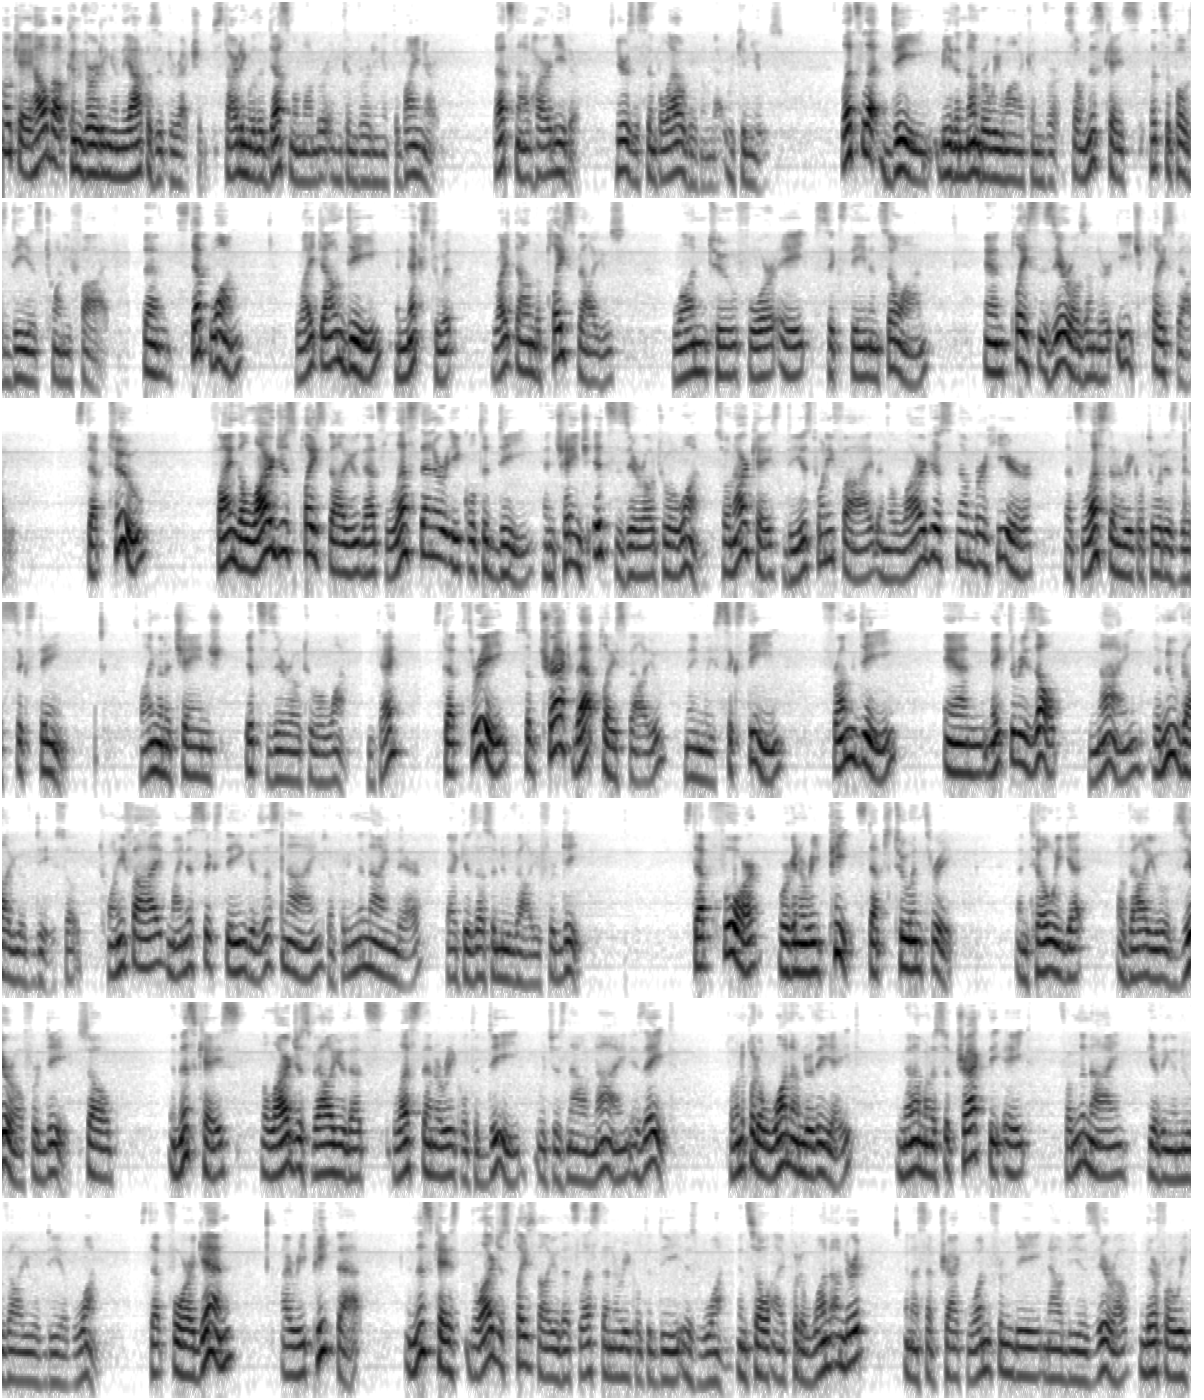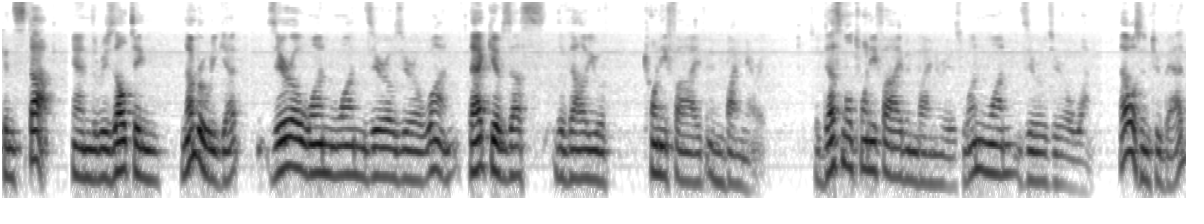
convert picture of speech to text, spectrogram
Okay, how about converting in the opposite direction, starting with a decimal number and converting it to binary? That's not hard either. Here's a simple algorithm that we can use. Let's let d be the number we want to convert. So in this case, let's suppose d is 25. Then step one, write down d, and next to it, write down the place values 1, 2, 4, 8, 16, and so on, and place zeros under each place value. Step 2, find the largest place value that's less than or equal to d and change its 0 to a 1. So in our case, d is 25, and the largest number here that's less than or equal to it is this 16. So I'm going to change its 0 to a 1. Okay? Step 3, subtract that place value, namely 16, from d and make the result 9 the new value of d. So 25 minus 16 gives us 9, so I'm putting the 9 there. That gives us a new value for d. Step 4, we're going to repeat steps 2 and 3 until we get a value of 0 for d. So in this case, the largest value that's less than or equal to d, which is now 9, is 8. So I'm going to put a 1 under the 8. And then I'm going to subtract the 8 from the 9, giving a new value of d of 1. Step 4 again, I repeat that. In this case, the largest place value that's less than or equal to d is 1. And so I put a 1 under it, and I subtract 1 from d, now d is 0. And therefore we can stop. And the resulting number we get, 011001, that gives us the value of 25 in binary. So decimal 25 in binary is 11001. That wasn't too bad.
